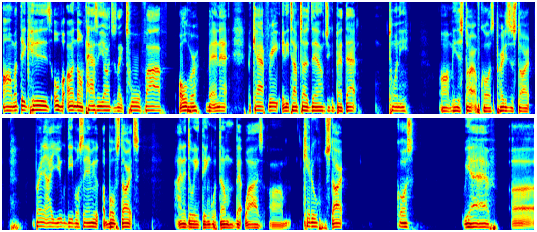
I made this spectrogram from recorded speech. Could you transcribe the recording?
Um, I think his over under on passing yards is like 205 over. Betting that. McCaffrey, anytime touchdowns, you can bet that. 20. Um, he's a start, of course. Purdy's a start. Brandon Aiyuk, Deebo Samuel both starts. I didn't do anything with them bet wise. Um, Kittle start, of course. We have uh,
